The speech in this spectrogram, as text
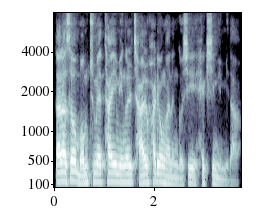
따라서 멈춤의 타이밍을 잘 활용하는 것이 핵심입니다.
